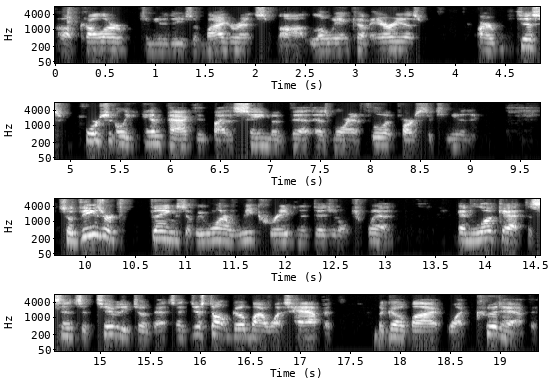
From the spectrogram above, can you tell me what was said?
of color, communities of migrants, uh, low income areas, are disproportionately impacted by the same event as more affluent parts of the community. So these are things that we want to recreate in the digital twin and look at the sensitivity to events and just don't go by what's happened, but go by what could happen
